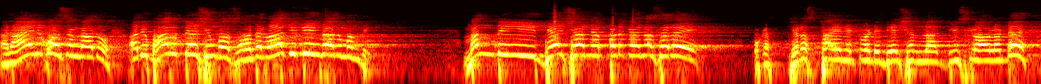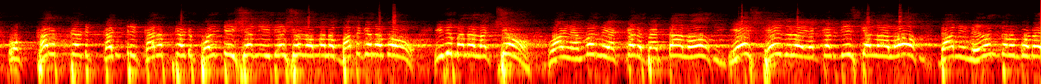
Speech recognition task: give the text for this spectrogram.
అది ఆయన కోసం కాదు అది భారతదేశం కోసం అది రాజకీయం కాదు మంది. మంది ఈ దేశాన్ని ఎప్పటికైనా సరే ఒక స్థిరస్థాయినటువంటి దేశంలో తీసుకురావాలంటే ఒక కరప్టెడ్ కంట్రీ కరప్టెడ్ పొలిటీషియన్ ఈ దేశంలో మనం బతకనివ్వం ఇది మన లక్ష్యం. వాళ్ళని ఎవరిని ఎక్కడ పెట్టాలో ఏ స్టేజ్లో ఎక్కడ తీసుకెళ్ళాలో దాన్ని నిరంతరం కూడా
